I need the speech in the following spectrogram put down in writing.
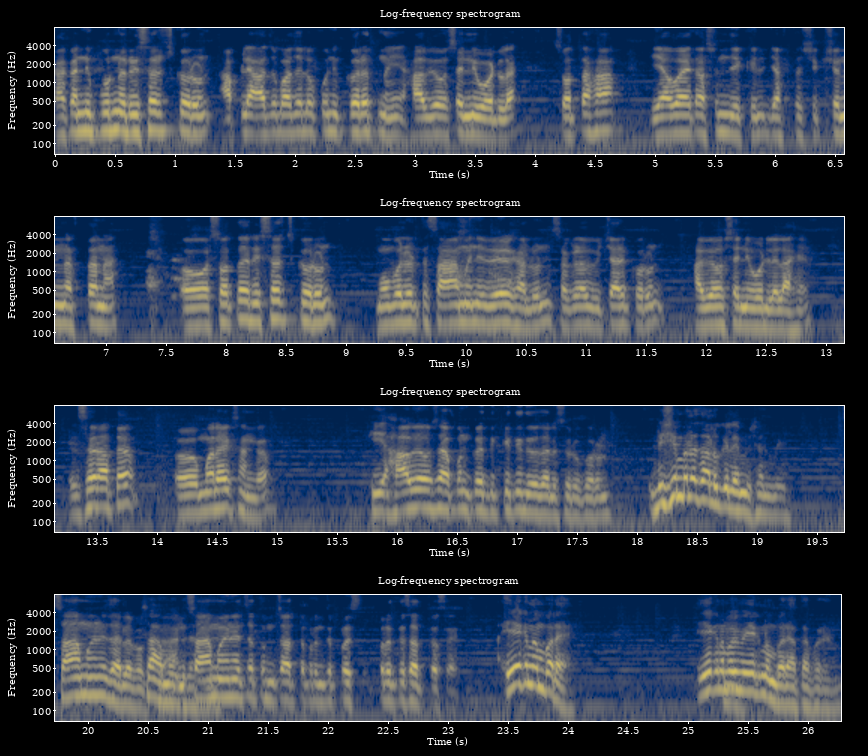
काकांनी पूर्ण रिसर्च करून आपल्या आजूबाजूला कोणी करत नाही हा व्यवसाय निवडला. स्वतः या वयात असून देखील जास्त शिक्षण नसताना स्वतः रिसर्च करून मोबाईलवरती सहा महिने वेळ घालून सगळा विचार करून हा व्यवसाय निवडलेला आहे. सर आता मला एक सांगा की हा व्यवसाय आपण कधी किती दिवस झाले सुरू करून? डिसेंबरला चालू केलं मिशन मी. सहा महिने झाले फक्त. सहा महिने आणि सहा झाले. महिन्याचा तुमचा आतापर्यंत प्रस- प्रतिसाद कसा आहे? एक नंबर आहे. एक नंबर मी एक नंबर आहे आतापर्यंत.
